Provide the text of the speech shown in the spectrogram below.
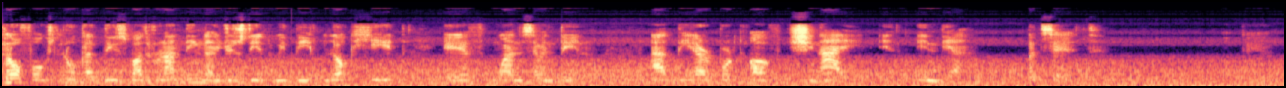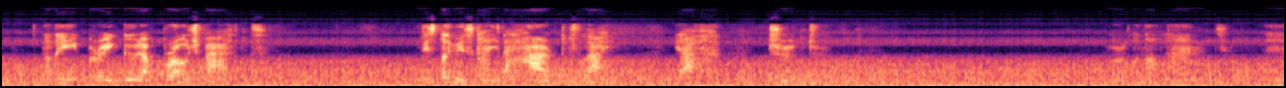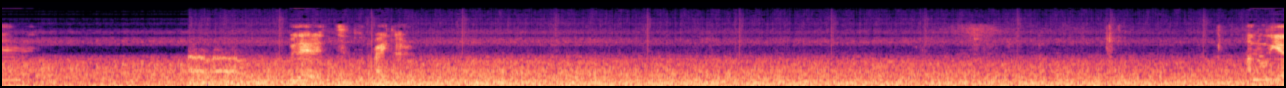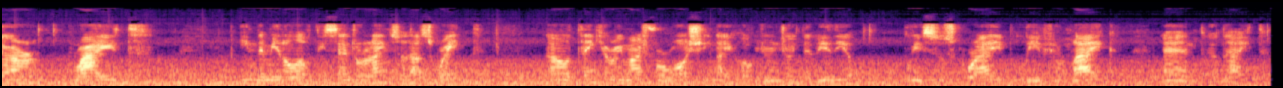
Hello folks, look at this butter landing I just did with the Lockheed F-117 at the airport of Chennai in India. See it. Okay, not a very good approach but this plane is kinda hard to fly. Yeah, true, true. We're gonna land and we did it right there. and we are right in the middle of the central line so that's great. Now thank you very much for watching. I hope you enjoyed the video. Please subscribe leave your like and good night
